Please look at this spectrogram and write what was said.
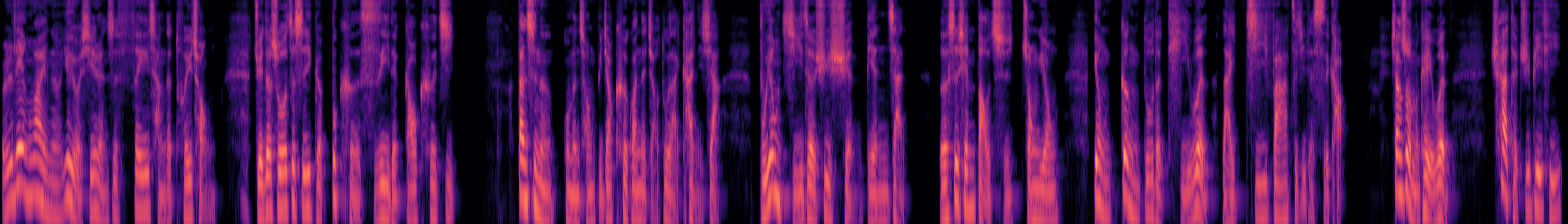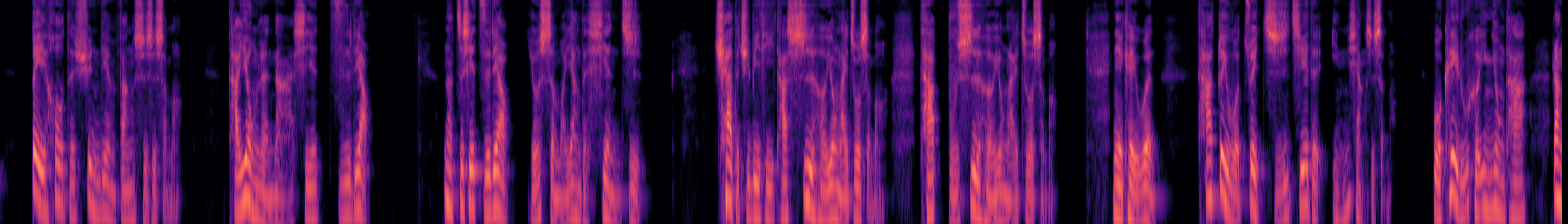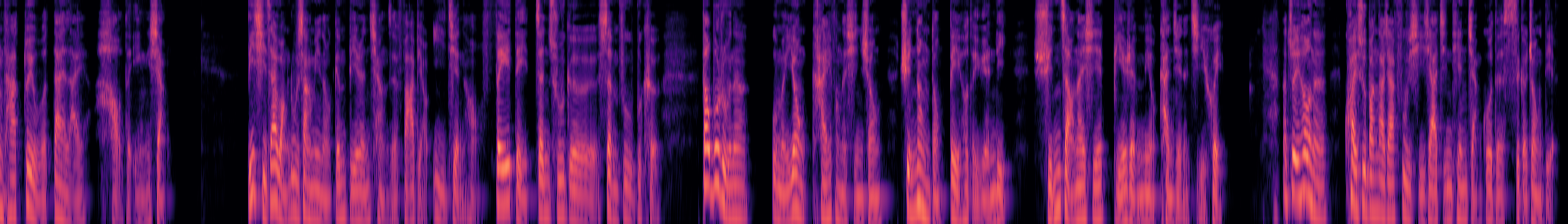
而另外呢，又有些人是非常的推崇，觉得说这是一个不可思议的高科技。但是呢，我们从比较客观的角度来看一下，不用急着去选边站，而是先保持中庸，用更多的提问来激发自己的思考。像是我们可以问 ChatGPT 背后的训练方式是什么？它用了哪些资料？那这些资料有什么样的限制？ChatGPT 它适合用来做什么？它不适合用来做什么？你也可以问它对我最直接的影响是什么？我可以如何应用它，让它对我带来好的影响？比起在网络上面哦，跟别人抢着发表意见哈，非得争出个胜负不可，倒不如呢，我们用开放的心胸去弄懂背后的原理，寻找那些别人没有看见的机会。那最后呢，快速帮大家复习一下今天讲过的四个重点。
